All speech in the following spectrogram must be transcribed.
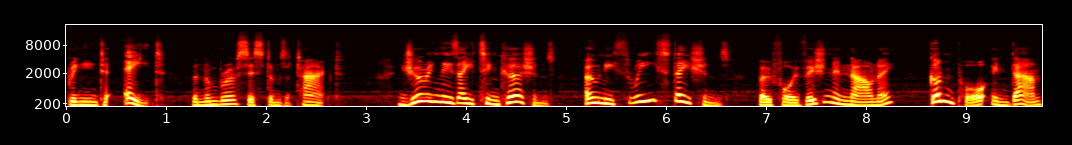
bringing to eight the number of systems attacked. During these eight incursions, only three stations, Beaufoy Vision in Naunay, Gunport in Dan,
